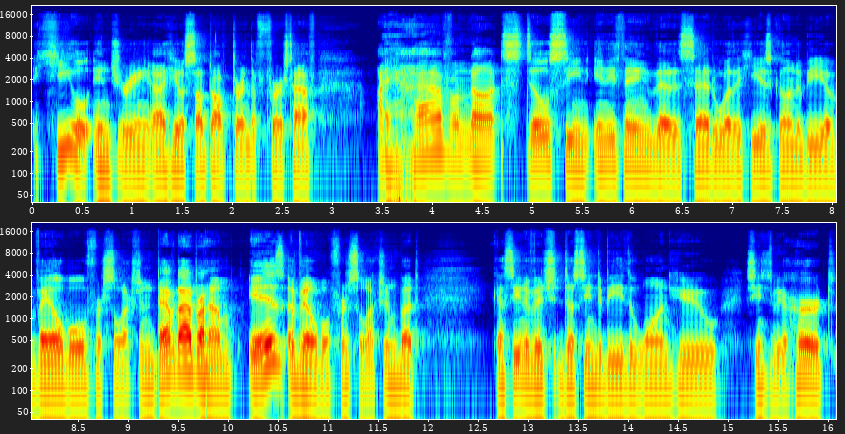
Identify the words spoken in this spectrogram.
Heel injury. Uh, he was subbed off during the first half. I have not still seen anything that has said whether he is going to be available for selection. David Abraham is available for selection, but Gacinovic does seem to be the one who seems to be hurt.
